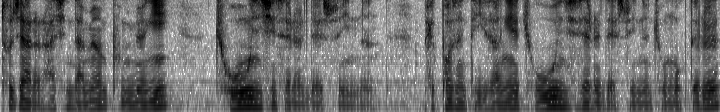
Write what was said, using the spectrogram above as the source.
투자를 하신다면 분명히 좋은 시세를 낼 수 있는 100% 이상의 좋은 시세를 낼 수 있는 종목들을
